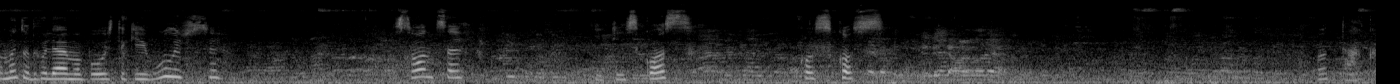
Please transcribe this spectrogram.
А ми тут гуляємо по ось такій вуличці. Сонце. Якийсь кос. Кос-кос. От так.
